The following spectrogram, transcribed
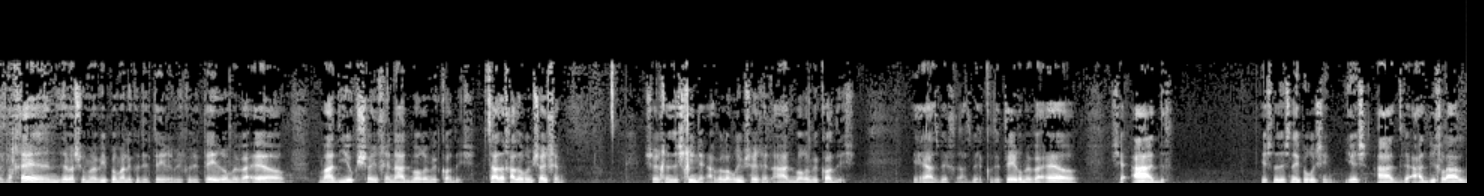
אז לכן, זה מה שהוא מביא פה. בלקוטי תרא הוא מבאר מה דיוק שייכן עד מורה וקודש. מצד אחד אומרים שייכן, שייכן זה שכינה, אבל אומרים שייכן עד מורה וקודש. אז, אז בקודתר הוא מבאר שעד, יש לזה שני פירושים. יש עד ועד בכלל,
